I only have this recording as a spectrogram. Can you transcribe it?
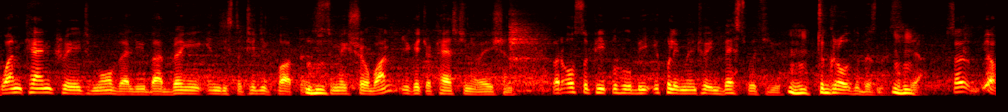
one can create more value by bringing in the strategic partners mm-hmm. to make sure one you get your cash generation but also people who will be equally willing to invest with you mm-hmm. to grow the business mm-hmm. yeah so yeah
